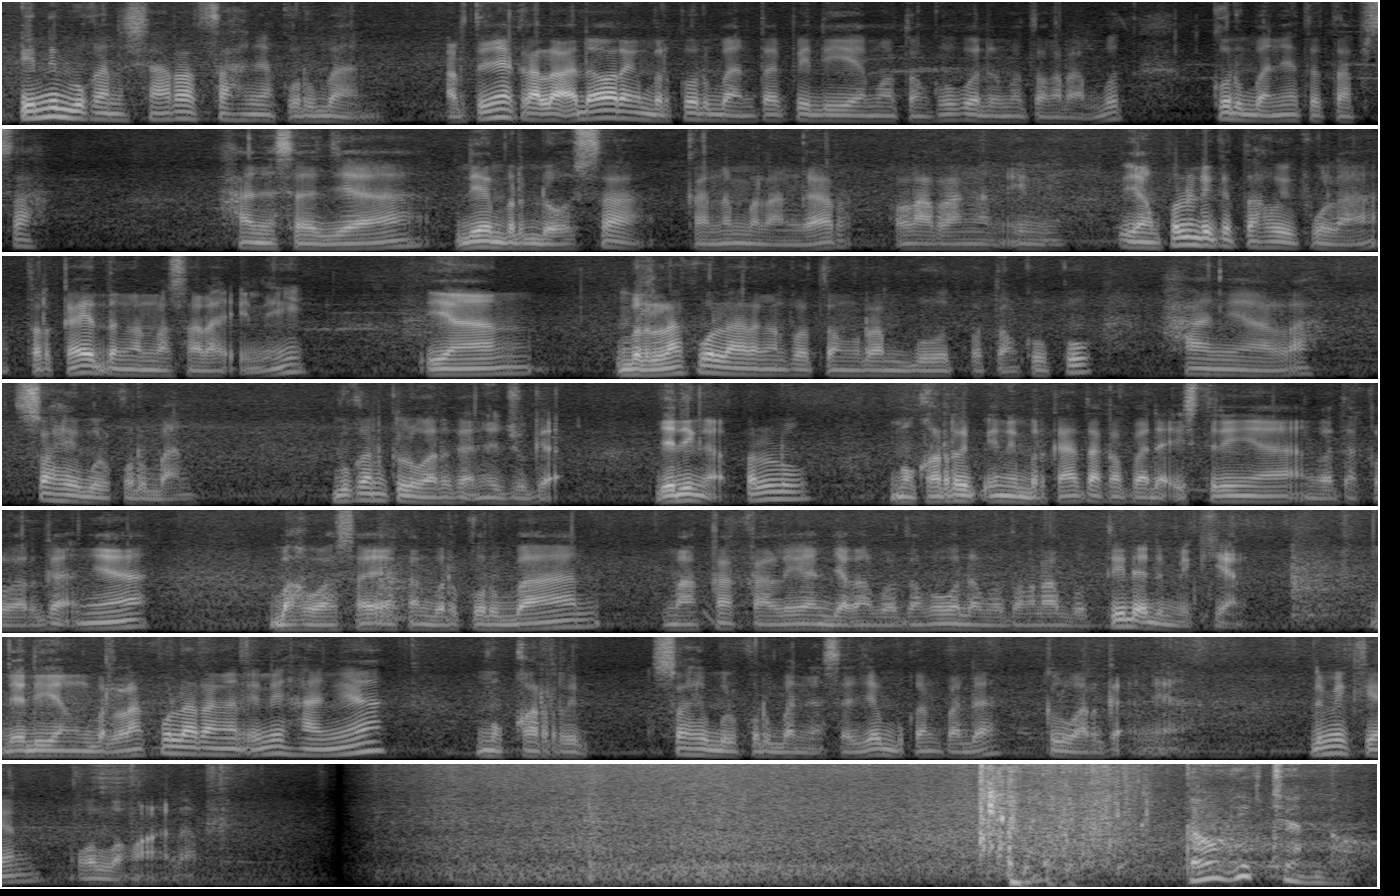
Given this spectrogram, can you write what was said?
ini bukan syarat sahnya kurban. Artinya kalau ada orang yang berkurban tapi dia motong kuku dan motong rambut, kurbannya tetap sah. Hanya saja dia berdosa karena melanggar larangan ini. Yang perlu diketahui pula terkait dengan masalah ini, yang berlaku larangan potong rambut, potong kuku hanyalah sahibul kurban, bukan keluarganya juga. Jadi nggak perlu mukarrib ini berkata kepada istrinya, anggota keluarganya, bahwa saya akan berkurban maka kalian jangan potong kuku dan potong rambut. Tidak demikian. Jadi yang berlaku larangan ini hanya mukarrib, sahibul kurbannya saja bukan pada keluarganya. Demikian, wallahu a'lam. Tauhid Channel.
